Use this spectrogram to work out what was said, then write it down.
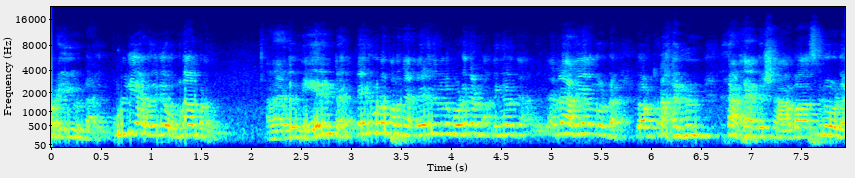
പറയുകയുണ്ടായി. പുള്ളിയാണ് ഒന്നാം പ്രതി. അതായത് നേരിട്ട് പേര് കൂടെ പറഞ്ഞ പേര് നിങ്ങൾ കൊടുക്കണ്ട നിങ്ങൾക്ക് എല്ലാം അറിയാവുന്നുണ്ട് ഡോക്ടർ അരുൺ അതായത് ഷാബാസിനോട്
